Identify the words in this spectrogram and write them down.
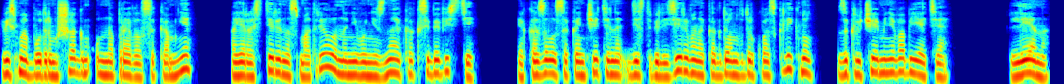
Весьма бодрым шагом он направился ко мне, а я растерянно смотрела на него, не зная, как себя вести, и оказалась окончательно дестабилизирована, когда он вдруг воскликнул, заключая меня в объятия. «Лена,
